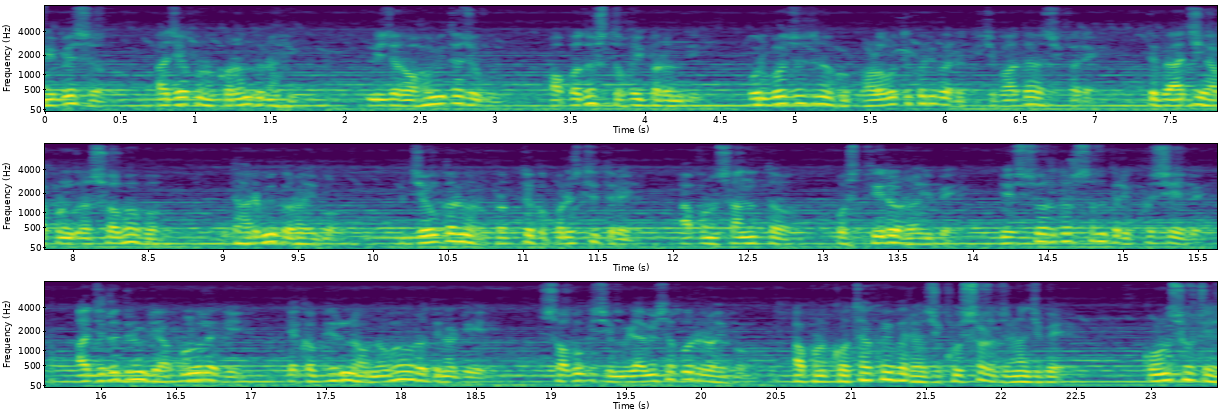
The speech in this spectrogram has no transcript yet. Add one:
ନିବେଶ ଆଜି ଆପଣ କରନ୍ତୁ ନାହିଁ। ନିଜର ଅହମିତା ଯୋଗୁଁ ଅପଦସ୍ଥ ହୋଇପାରନ୍ତି। ପୂର୍ବ ଯୋଜନାକୁ ଫଳବତୀ କରିବାରେ କିଛି ବାଧା ଆସିପାରେ। ତେବେ ଆଜି ଆପଣଙ୍କର ସ୍ୱଭାବ ଧାର୍ମିକ ରହିବ। ଯେଉଁ କାରଣରୁ ପ୍ରତ୍ୟେକ ପରିସ୍ଥିତିରେ ଆପଣ ଶାନ୍ତ ଓ ସ୍ଥିର ରହିବେ ଈଶ୍ୱର ଦର୍ଶନ କରି ଖୁସି ହେବେ। ଆଜିର ଦିନଟି ଆପଣଙ୍କ ଲାଗି ଏକ ଭିନ୍ନ ଅନୁଭବର ଦିନଟିଏ। ସବୁକିଛି ମିଳାମିଶା ପରି ରହିବ। ଆପଣ କଥା କହିବାରେ ଆଜି କୁଶଳ ଜଣାଯିବେ। କୌଣସି ଗୋଟିଏ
